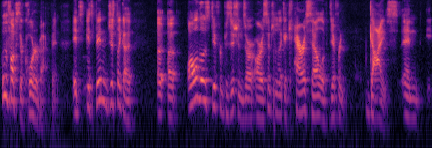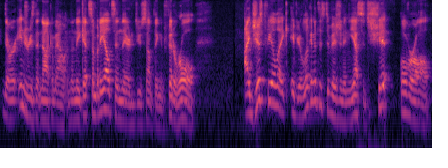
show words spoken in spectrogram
Who the fuck's their quarterback been? It's it's been just like a, a, a all those different positions are are essentially like a carousel of different guys, and there are injuries that knock them out, and then they get somebody else in there to do something and fit a role. I just feel like if you're looking at this division, and yes, it's shit overall,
